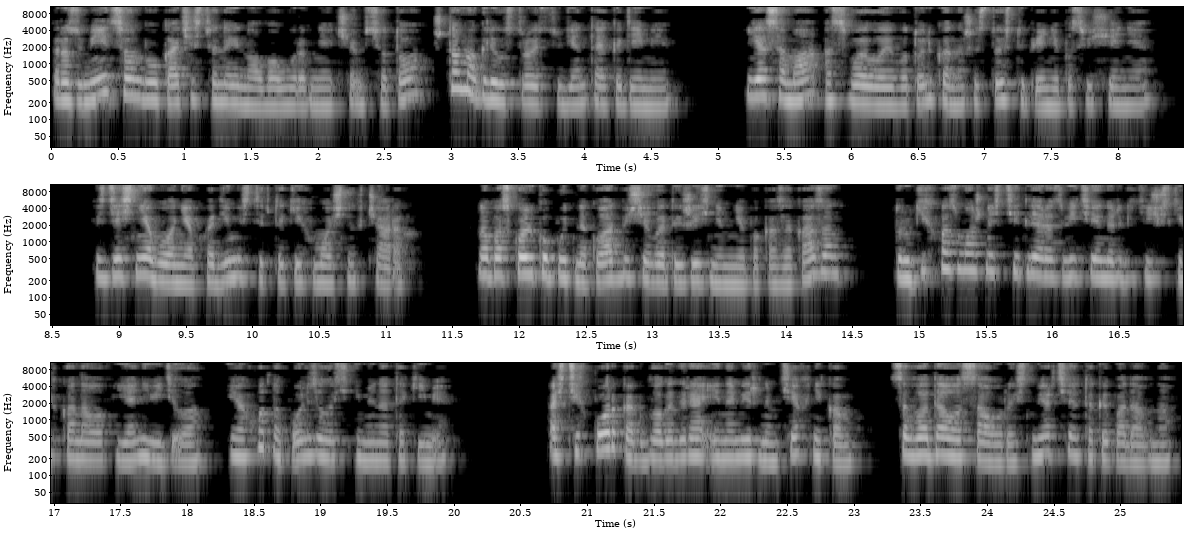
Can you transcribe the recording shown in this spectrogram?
Разумеется, он был качественно иного уровня, чем все то, что могли устроить студенты Академии. Я сама освоила его только на шестой ступени посвящения. Здесь не было необходимости в таких мощных чарах. Но поскольку путь на кладбище в этой жизни мне пока заказан, других возможностей для развития энергетических каналов я не видела и охотно пользовалась именно такими. А с тех пор, как благодаря иномирным техникам совладала с аурой смерти, так и подавно.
